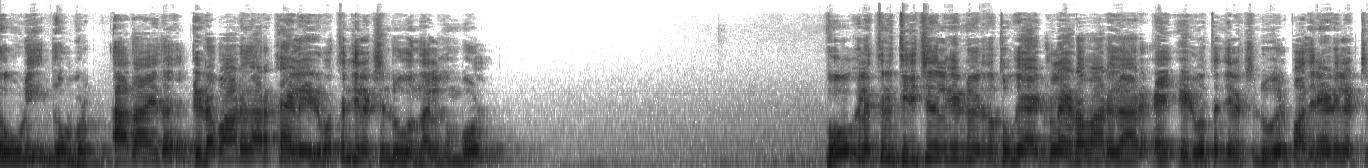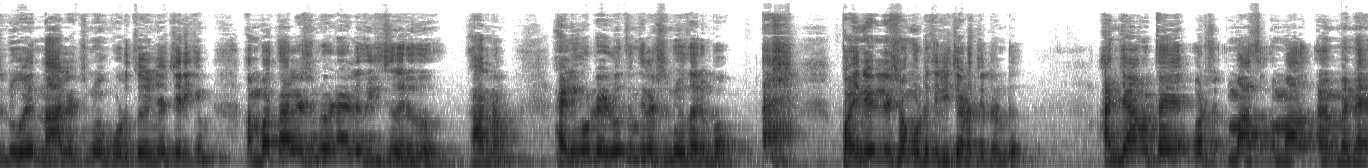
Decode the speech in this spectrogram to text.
കൂടി ഉൾപ്പെടും. അതായത് ഇടപാടുകാർക്ക് അയാൾ എഴുപത്തഞ്ച് ലക്ഷം രൂപ നൽകുമ്പോൾ ഗോകുലത്തിന് തിരിച്ചു നൽകേണ്ടി വരുന്ന തുകയായിട്ടുള്ള ഇടപാടുകാർ എഴുപത്തഞ്ച് ലക്ഷം രൂപയിൽ പതിനേഴ് ലക്ഷം രൂപയും നാല് ലക്ഷം രൂപയും കൊടുത്തു കഴിഞ്ഞാൽ ശരിക്കും അമ്പത്തിനാല് ലക്ഷം രൂപയാണ് അയാൾ തിരിച്ചു തരുന്നത്. കാരണം അയാൾ ഇങ്ങോട്ട് എഴുപത്തഞ്ച് ലക്ഷം രൂപ തരുമ്പോൾ പതിനേഴ് ലക്ഷം കൊണ്ട് തിരിച്ചടച്ചിട്ടുണ്ട്. അഞ്ചാമത്തെ വർഷ മാസം പിന്നെ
